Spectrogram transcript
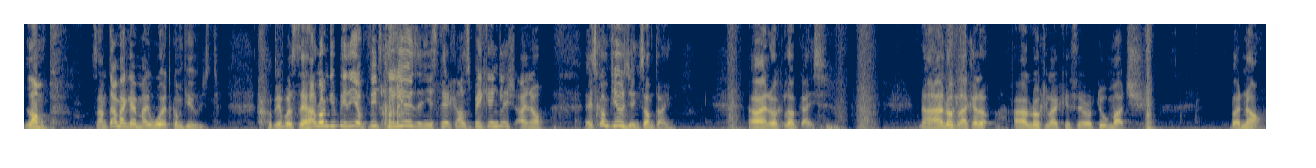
lump. Sometimes I get my word confused. People say, how long you been here? 50 years and you still can't speak English? I know. It's confusing sometimes. All right, look, look, guys. Now I look like a, I look I look like a little too much, but no.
